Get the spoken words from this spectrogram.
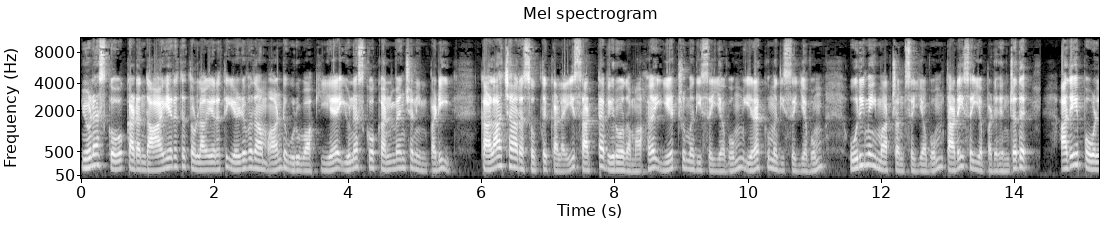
யுனெஸ்கோ கடந்த ஆயிரத்து தொள்ளாயிரத்து எழுபதாம் ஆண்டு உருவாக்கிய யுனெஸ்கோ கன்வென்ஷனின் படி கலாச்சார சொத்துக்களை சட்டவிரோதமாக ஏற்றுமதி செய்யவும் இறக்குமதி செய்யவும் உரிமை மாற்றம் செய்யவும் தடை செய்யப்படுகின்றது. அதேபோல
